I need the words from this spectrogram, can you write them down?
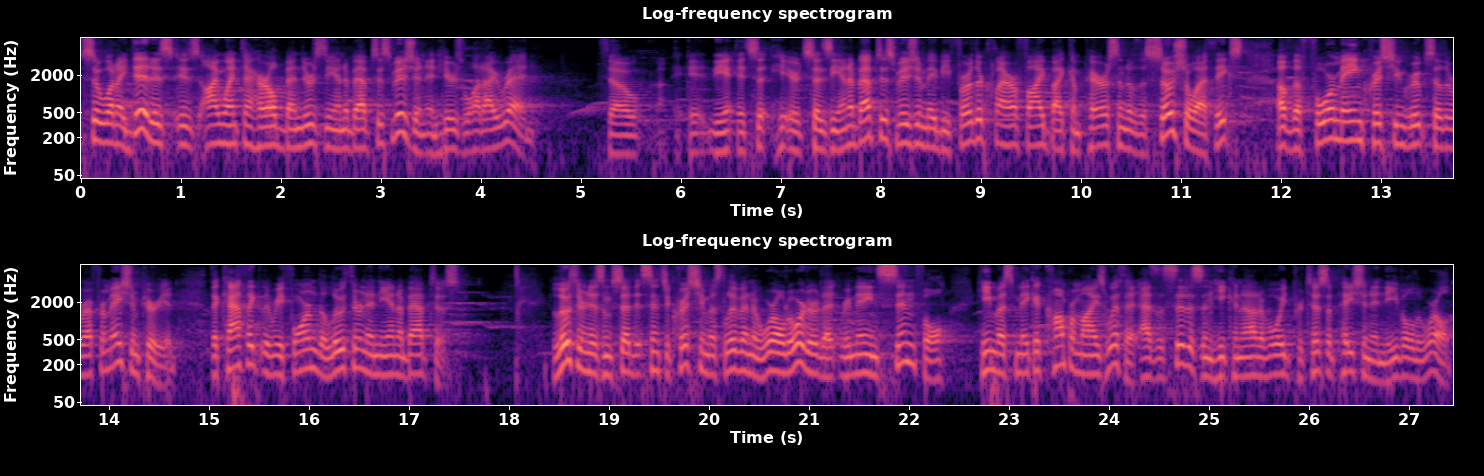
so what I did is, is I went to Harold Bender's The Anabaptist Vision, and here's what I read. So here it says the Anabaptist vision may be further clarified by comparison of the social ethics of the four main Christian groups of the Reformation period the Catholic, the Reformed, the Lutheran, and the Anabaptist. Lutheranism said that since a Christian must live in a world order that remains sinful, he must make a compromise with it. As a citizen, he cannot avoid participation in the evil of the world.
